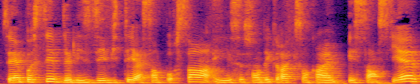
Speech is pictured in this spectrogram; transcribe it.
c'est impossible de les éviter à 100% et ce sont des gras qui sont quand même essentiels.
